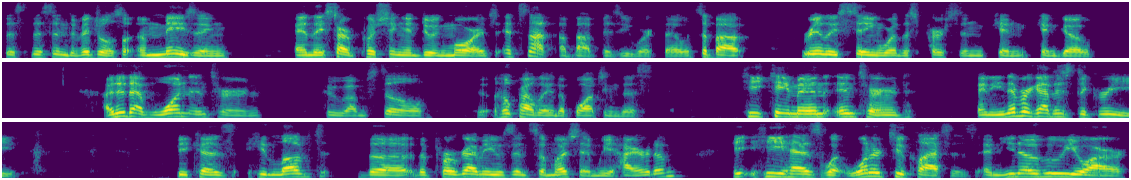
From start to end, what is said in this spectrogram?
this, this individual is amazing. And they start pushing and doing more. It's it's not about busy work though. It's about really seeing where this person can can go. I did have one intern who I'm still he'll probably end up watching this. He came in, interned, and he never got his degree because he loved the the program he was in so much and we hired him. He he has what one or two classes and you know who you are.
